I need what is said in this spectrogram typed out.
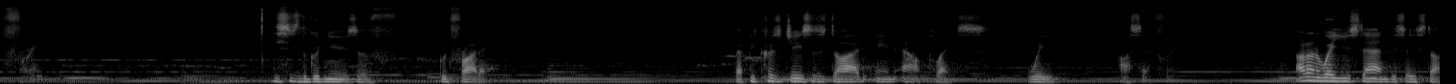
free. This is the good news of Good Friday. That because Jesus died in our place, we are set free. I don't know where you stand this Easter,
